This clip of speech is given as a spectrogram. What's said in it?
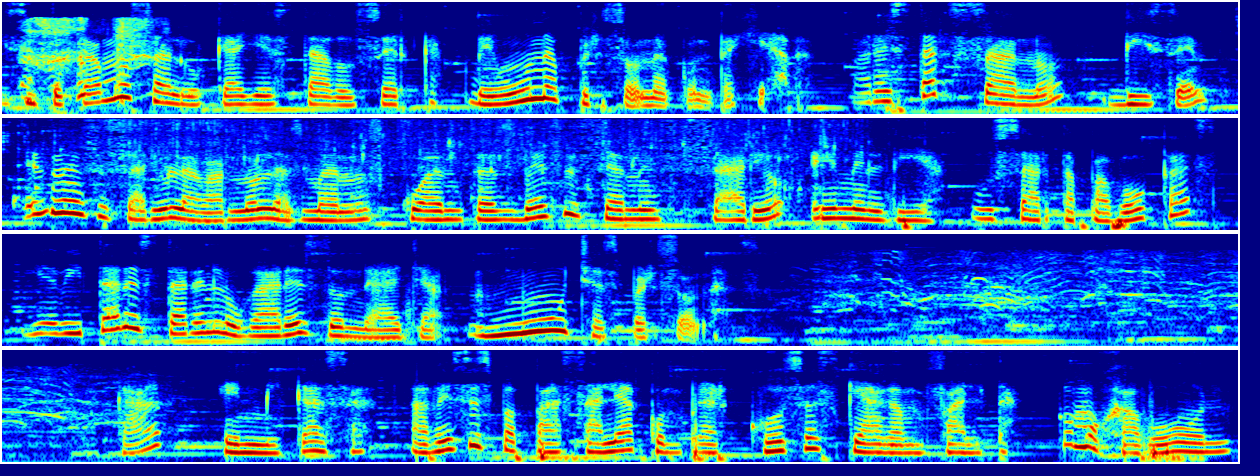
y si tocamos algo que haya estado cerca de una persona contagiada. Para estar sano, dicen, es necesario lavarnos las manos cuantas veces sea necesario en el día, usar tapabocas y evitar estar en lugares donde haya muchas personas. Acá, en mi casa, a veces papá sale a comprar cosas que hagan falta, como jabón,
